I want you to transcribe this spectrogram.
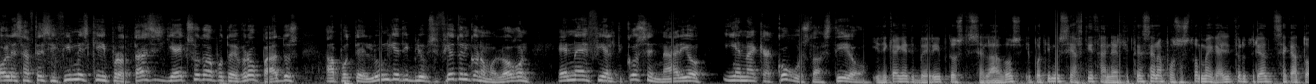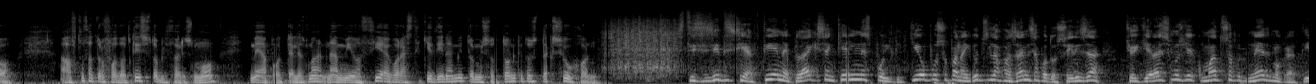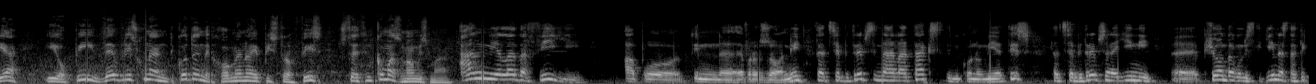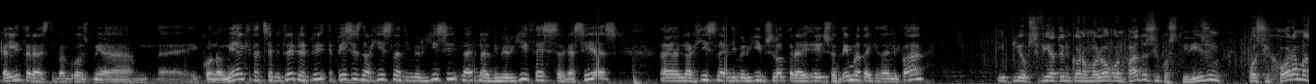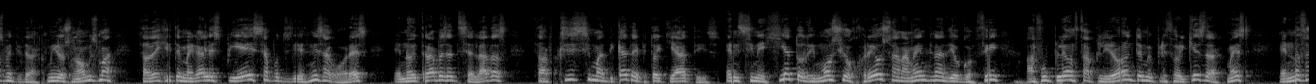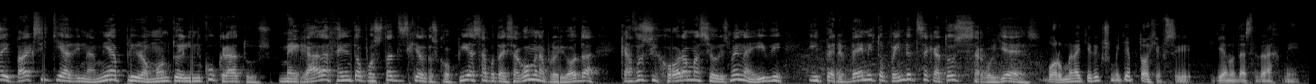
Όλες αυτές οι φήμες και οι προτάσεις για έξοδο από το ευρώ πάντως αποτελούν για την πλειοψηφία των οικονομολόγων ένα εφιαλτικό σενάριο ή ένα κακόγουστο αστείο. Ειδικά για την περίπτωση τη Ελλάδος, η υποτίμηση αυτή θα ανέρχεται σε ένα ποσοστό μεγαλύτερο του 30%. Αυτό θα τροφοδοτήσει τον πληθωρισμό με αποτέλεσμα να μειωθεί η αγοραστική δύναμη των μισθωτών και των συνταξιούχων. Στη συζήτηση αυτή ενεπλάκησαν και Έλληνες πολιτικοί όπως ο Παναγιώτης Λαφαζάνης από το ΣΥΡΙΖΑ και ο Γεράσιμος Γιακουμάτος από τη Νέα Δημοκρατία, οι οποίοι δεν βρίσκουν αρνητικό το ενδεχόμενο επιστροφής στο εθνικό μας νόμισμα. Αν η Ελλάδα φύγει από την Ευρωζώνη, θα της επιτρέψει να ανατάξει την οικονομία της, θα της επιτρέψει να γίνει ε, πιο ανταγωνιστική, να σταθεί καλύτερα στην παγκόσμια ε, οικονομία και θα της επιτρέψει επίσης να αρχίσει να, δημιουργήσει, να, να δημιουργεί θέσεις εργασίας, ε, να αρχίσει να δημιουργεί υψηλότερα εισοδήματα κτλ. Η πλειοψηφία των οικονομολόγων πάντως υποστηρίζουν πως η χώρα μας με τη δραχμή ω νόμισμα θα δέχεται μεγάλες πιέσεις από τις διεθνείς αγορές, ενώ η Τράπεζα της Ελλάδας θα αυξήσει σημαντικά τα επιτόκια της. Εν συνεχεία, το δημόσιο χρέος αναμένεται να διωγγωθεί, αφού πλέον θα πληρώνεται με πληθωρικές δραχμές, ενώ θα υπάρξει και αδυναμία πληρωμών του ελληνικού κράτους. Μεγάλα θα είναι το ποσοστά της κερδοσκοπίας από τα εισαγόμενα προϊόντα, καθώς η χώρα μας σε ορισμένα είδη υπερβαίνει το 50% στις εισαγωγές. Μπορούμε να κηρύξουμε και πτώχευση πηγαίνοντας στη δραχμή.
